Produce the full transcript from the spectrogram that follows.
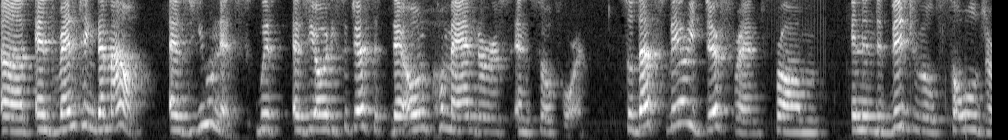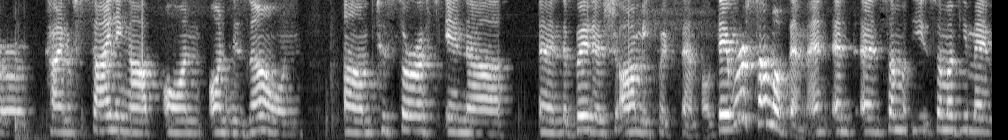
uh, and renting them out as units with, as you already suggested, their own commanders and so forth. So that's very different from an individual soldier kind of signing up on on his own um, to serve in a in the British Army, for example. There were some of them, and and and some some of you may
